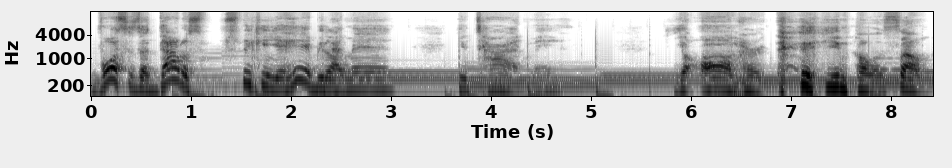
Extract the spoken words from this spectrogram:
Voices of doubt will speak in your head, be like, man, you tired, man your arm hurt, you know, so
